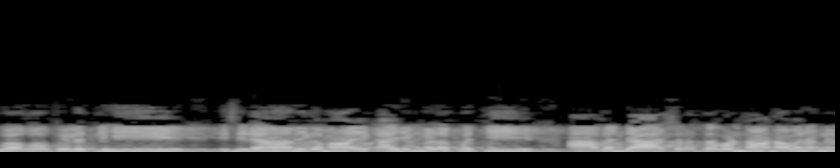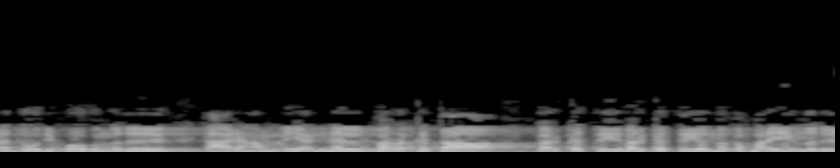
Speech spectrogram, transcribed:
വഗഫിലത്തിഹി ഇസ്ലാമികമായ കാര്യങ്ങളെപ്പറ്റി അവന്റെ അശ്രദ്ധ കൊണ്ടാണ് അവൻ അങ്ങനെ തോന്നിപ്പോകുന്നത്. കാരണം ലിയന്നൽ ബർക്കത്ത ബർക്കത്ത് ബർക്കത്ത് എന്നൊക്കെ പറയുന്നത്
